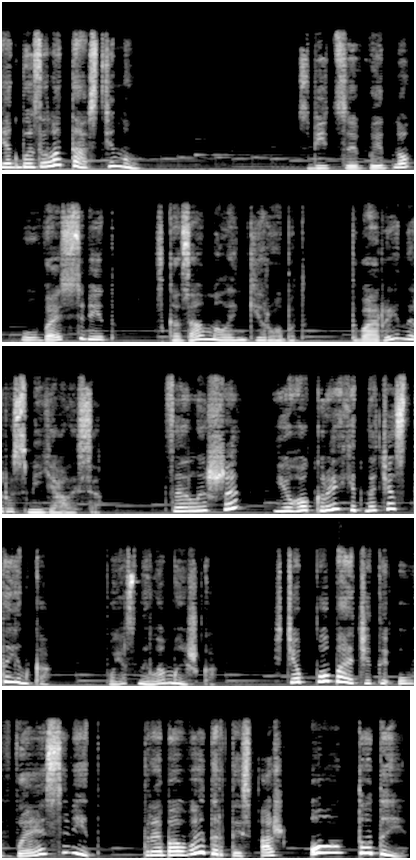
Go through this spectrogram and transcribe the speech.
якби залатав стіну. Звідси видно увесь світ, сказав маленький робот. Тварини розсміялися. Це лише його крихітна частинка, пояснила мишка. Щоб побачити увесь світ, треба видертись аж он туди.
